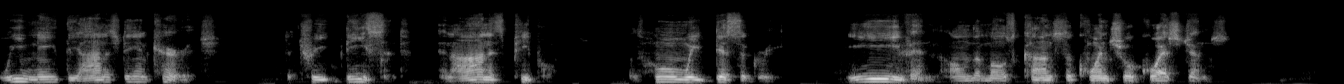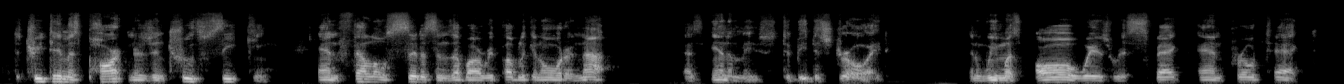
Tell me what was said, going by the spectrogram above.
We need the honesty and courage to treat decent and honest people with whom we disagree, even on the most consequential questions. To treat them as partners in truth seeking and fellow citizens of our Republican order, not as enemies to be destroyed and we must always respect and protect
